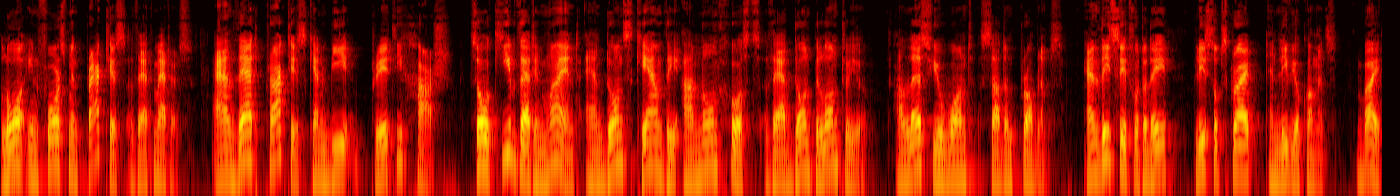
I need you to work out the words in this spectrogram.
law enforcement practice that matters. And that practice can be pretty harsh. So keep that in mind and don't scam the unknown hosts that don't belong to you. unless you want sudden problems. And that's it for today. Please subscribe and leave your comments. Bye.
